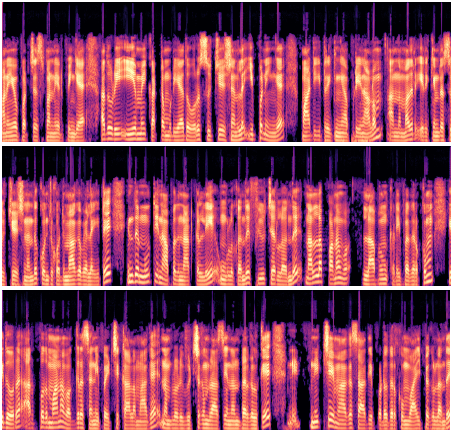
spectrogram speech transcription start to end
மனையோ பர்ச்சேஸ் பண்ணியிருப்பீங்க அதோடைய இஎம்ஐ கட்ட முடியாத ஒரு சுச்சுவேஷனில் இப்போ நீங்கள் மாட்டிக்கிட்டு இருக்கீங்க அப்படின்னாலும் அந்த மாதிரி இருக்கின்ற சுச்சுவேஷன் வந்து கொஞ்சம் கொஞ்சமாக விலகிட்டு இந்த நூற்றி நாற்பது நாட்கள்லேயே உங்களுக்கு வந்து ஃப்யூச்சரில் வந்து நல்ல பண லாபம் கிடைப்பதற்கும் இது ஒரு அற்புதமான வக்ர சனி பயிற்சி காலமாக நம்மளுடைய விட்சகம் ராசி நண்பர்களுக்கு நி- நிச்சயமாக சாத்தியப்படுவதற்கும் வாய்ப்புகள் வந்து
